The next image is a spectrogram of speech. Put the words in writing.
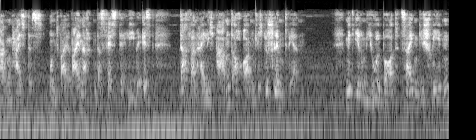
Magen, heißt es. Und weil Weihnachten das Fest der Liebe ist, darf an Heiligabend auch ordentlich geschlemmt werden. Mit ihrem Juleboard zeigen die Schweden,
